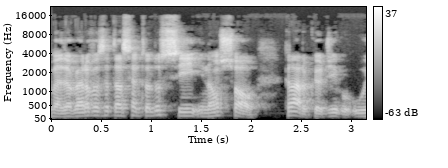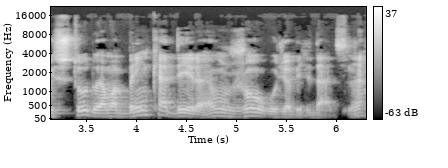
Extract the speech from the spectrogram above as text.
mas agora você está sentando Si e não Sol. Claro que eu digo, o estudo é uma brincadeira, é um jogo de habilidades, né?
